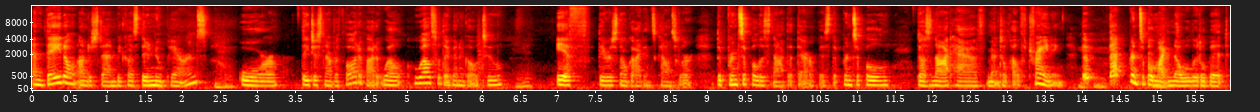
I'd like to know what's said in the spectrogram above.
And they don't understand because they're new parents or they just never thought about it. Well, who else are they going to go to mm-hmm. If there is no guidance counselor? The principal is not the therapist. The principal does not have mental health training. The, that principal might know a little bit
